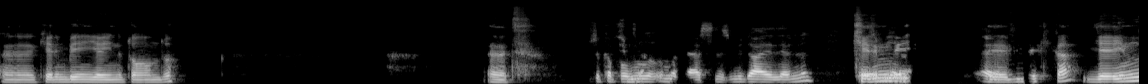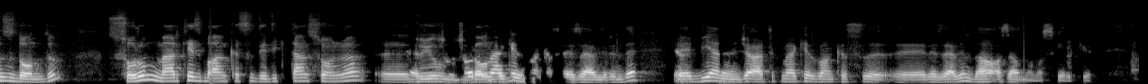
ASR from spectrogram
e, Kerim Bey'in yayını dondu. Evet. Kapalı mı dersiniz müdahalelerinin? Kerim Ee, Bey Evet. e, bir dakika. Yayınınız dondu. Sorun Merkez Bankası dedikten sonra e, duyulmadı. Sorun Dondu. Merkez Bankası rezervlerinde e, Evet. bir an önce artık Merkez Bankası e, rezervlerinin daha azalmaması gerekiyor.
